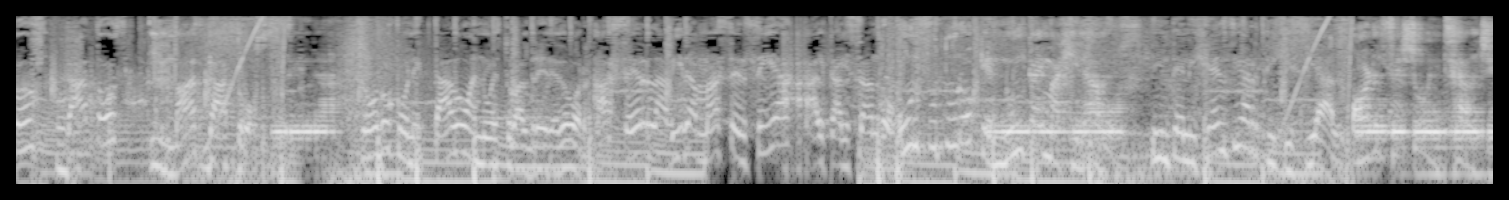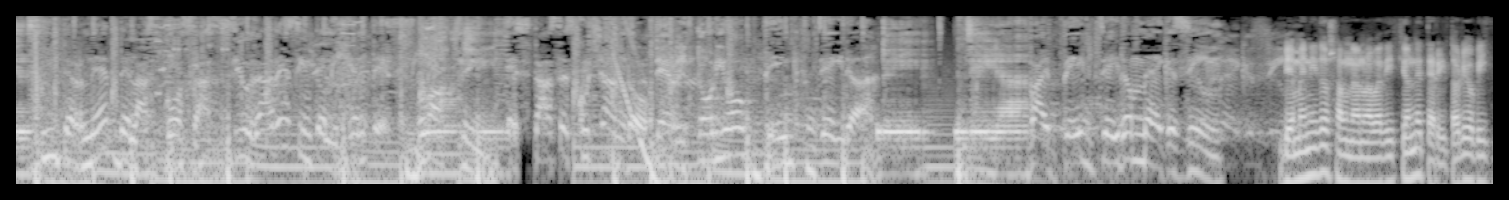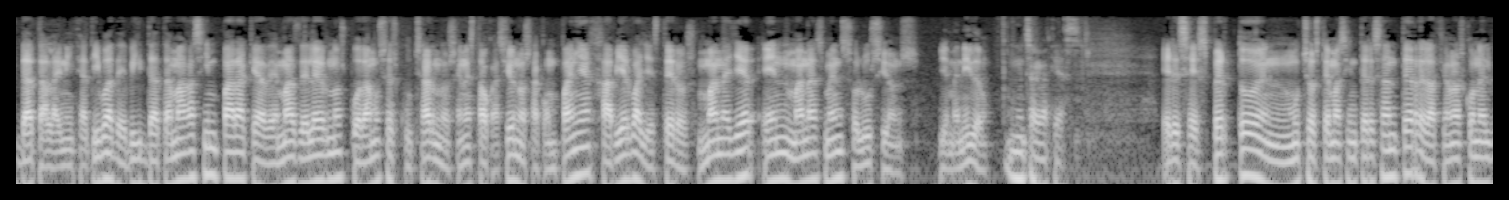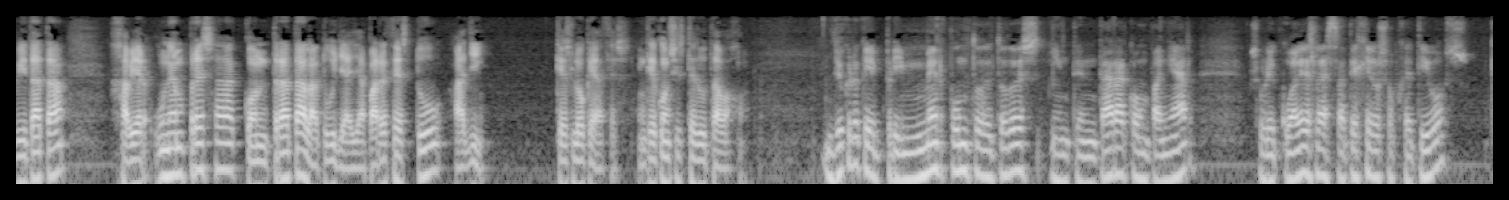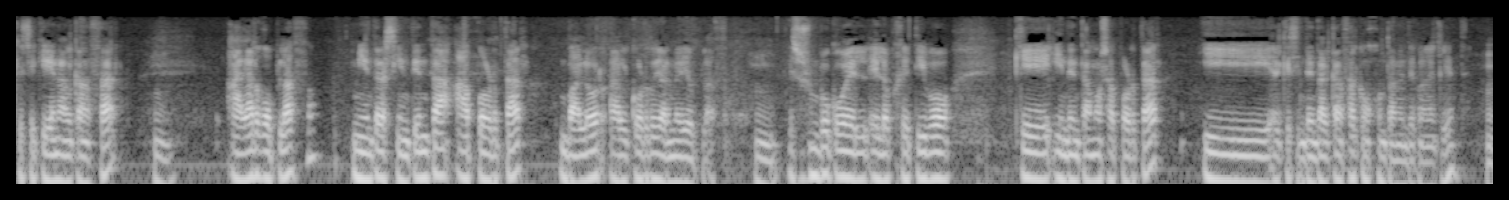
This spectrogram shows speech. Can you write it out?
Datos, datos y más datos. Todo conectado a nuestro alrededor. Hacer la vida más sencilla alcanzando un futuro que nunca imaginamos. Inteligencia artificial. Artificial Intelligence. Internet de las cosas. Ciudades inteligentes. Blockchain. Estás escuchando Territorio Big Data. Big Data. By Big Data Magazine. Bienvenidos a una nueva edición de Territorio Big Data, la iniciativa de Big Data Magazine para que además de leernos podamos escucharnos. En esta ocasión nos acompaña Javier Ballesteros, manager en Management Solutions. Bienvenido. Muchas gracias. Eres experto en muchos temas interesantes relacionados con el Big Data. Javier, una empresa contrata a la tuya y apareces tú allí. ¿Qué es lo que haces? ¿En qué consiste tu trabajo? Yo creo que el primer punto de todo es intentar acompañar sobre cuál es la estrategia y los objetivos que se quieren alcanzar mm. a largo plazo mientras se intenta aportar valor al corto y al medio plazo. Mm. Eso es un poco el, objetivo que intentamos aportar y el que se intenta alcanzar conjuntamente con el cliente. Mm.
